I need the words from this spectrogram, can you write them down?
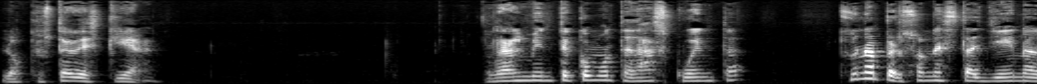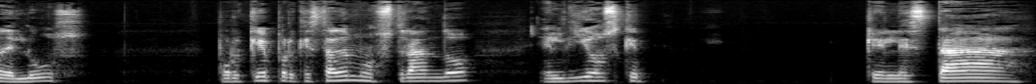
lo que ustedes quieran. Realmente cómo te das cuenta que una persona está llena de luz. ¿Por qué? Porque está demostrando el Dios que, que le está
